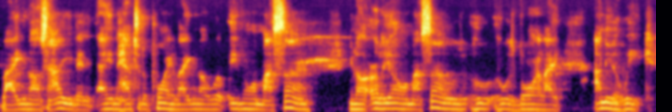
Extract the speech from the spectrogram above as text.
Like, you know what I'm saying? I even I even had to the point, like, you know, with, even with my son, you know, early on with my son who who, who was born, like, I need a week.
